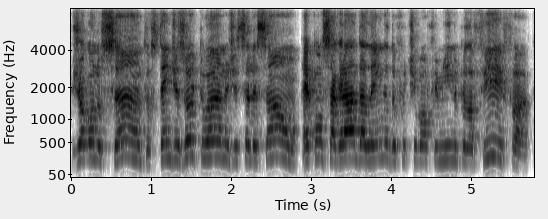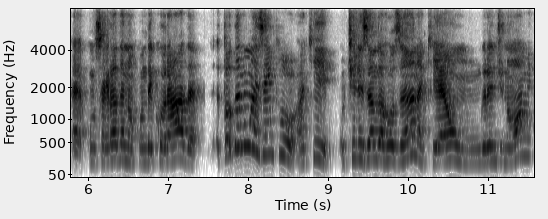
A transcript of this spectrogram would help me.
jogou no Santos, tem 18 anos de seleção, é consagrada a lenda do futebol feminino pela FIFA, é consagrada não, condecorada. Tô dando um exemplo aqui, utilizando a Rosana, que é um grande nome,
